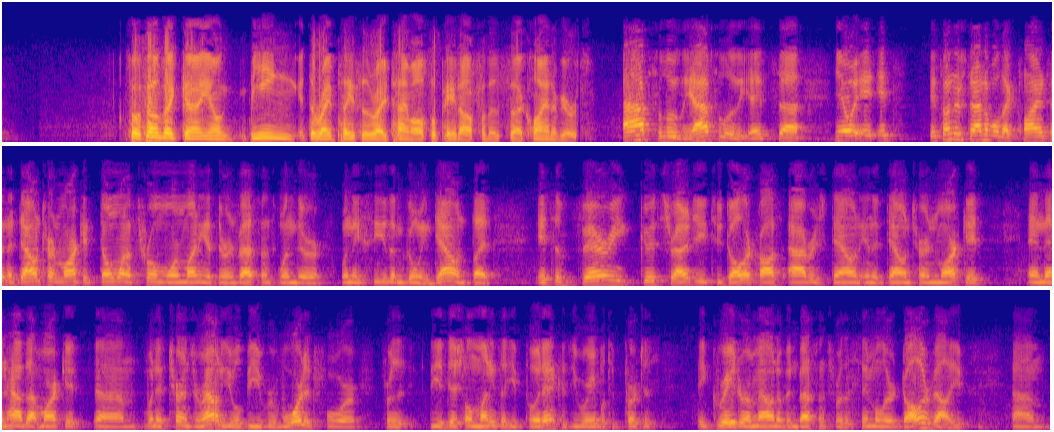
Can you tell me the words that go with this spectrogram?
So it sounds like uh, you know being at the right place at the right time also paid off for this uh, client of yours. Absolutely, absolutely. It's uh, you know it, it's it's understandable that clients in a downturn market don't want to throw more money at their investments when they're when they see them going down, but it's a very good strategy to dollar cost average down in a downturn market, and then have that market um, when it turns around, you'll be rewarded for for the additional monies that you put in because you were able to purchase a greater amount of investments for the similar dollar value. Um,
